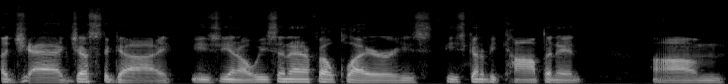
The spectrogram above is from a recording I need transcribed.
a jag, just a guy. He's you know he's an NFL player. He's he's going to be competent. Um,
